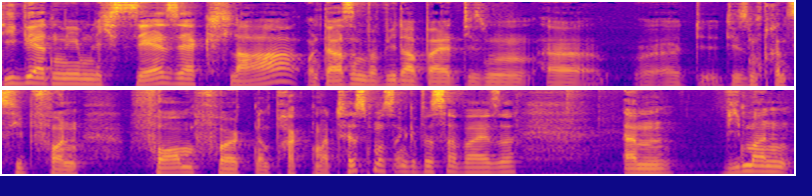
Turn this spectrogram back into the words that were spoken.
Die werden nämlich sehr, sehr klar, und da sind wir wieder bei diesem, äh, äh diesem Prinzip von Form folgt einem Pragmatismus in gewisser Weise, ähm, wie man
